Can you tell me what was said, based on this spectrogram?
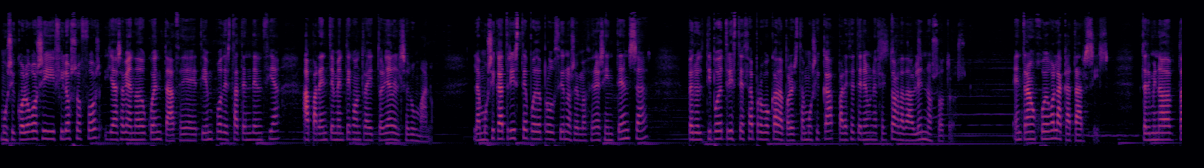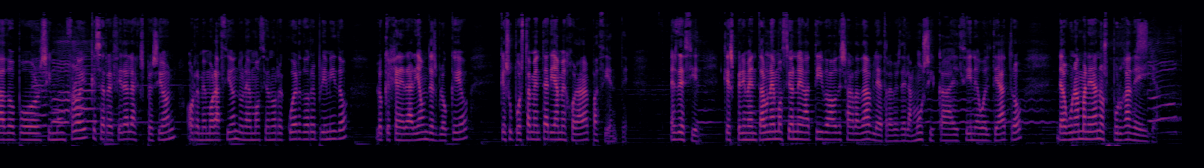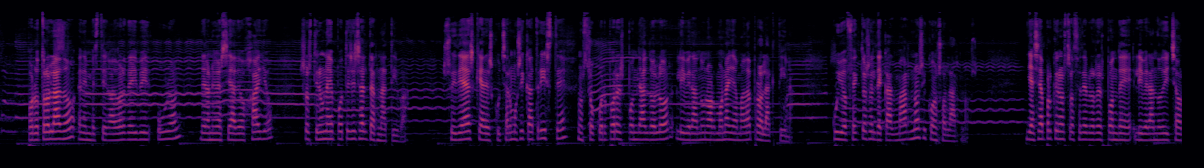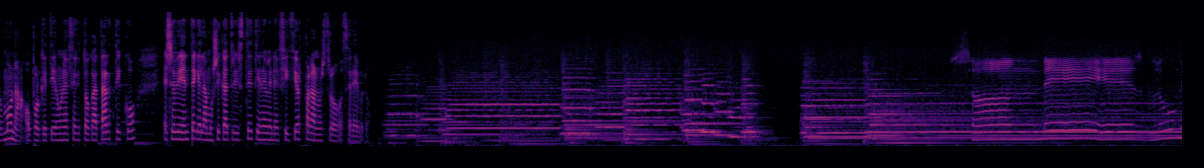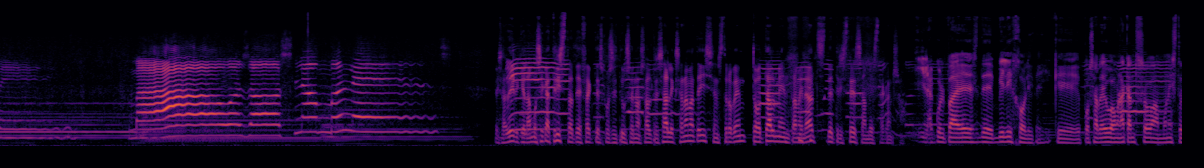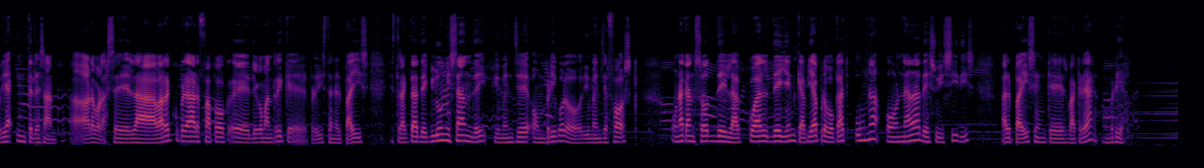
Musicólogos y filósofos ya se habían dado cuenta hace tiempo de esta tendencia aparentemente contradictoria del ser humano. La música triste puede producirnos emociones intensas, pero el tipo de tristeza provocada por esta música parece tener un efecto agradable en nosotros. Entra en juego la catarsis, término adaptado por Sigmund Freud que se refiere a la expresión o rememoración de una emoción o recuerdo reprimido, lo que generaría un desbloqueo que supuestamente haría mejorar al paciente. Es decir, que experimentar una emoción negativa o desagradable a través de la música, el cine o el teatro de alguna manera nos purga de ella. Por otro lado, el investigador David Huron de la Universidad de Ohio sostiene una hipótesis alternativa. Su idea es que al escuchar música triste, nuestro cuerpo responde al dolor liberando una hormona llamada prolactina, cuyo efecto es el de calmarnos y consolarnos. Ya sea porque nuestro cerebro responde liberando dicha hormona o porque tiene un efecto catártico, es evidente que la música triste tiene beneficios para nuestro cerebro. És a dir, que la música trista té efectes positius en nosaltres. Àlex, ara mateix ens trobem totalment amenats de tristesa amb aquesta cançó. I la culpa és de Billie Holiday, que posa veu a una cançó amb una història interessant. Ara veuràs, eh, la va recuperar fa poc eh, Diego Manrique, el periodista en El País. Es tracta de Gloomy Sunday, diumenge ombrívol o diumenge fosc, una cançó de la qual deien que havia provocat una onada de suïcidis al país en què es va crear, Hongria.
